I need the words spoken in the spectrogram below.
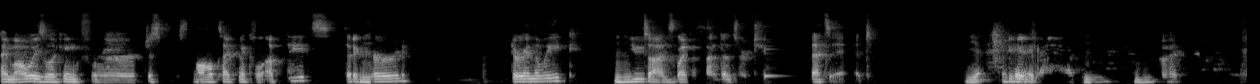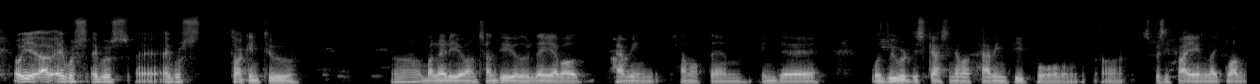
I'm always looking for just small technical updates that Mhm. occurred during the week. Mhm. You saw it's like a sentence or two. That's it. Yeah. You okay. could- Mhm, mhm. Go ahead. Oh yeah, I, I was I was uh, I was talking to uh, Valerio and Santi the other day about having some of them in the what we were discussing about having people uh, specifying like one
